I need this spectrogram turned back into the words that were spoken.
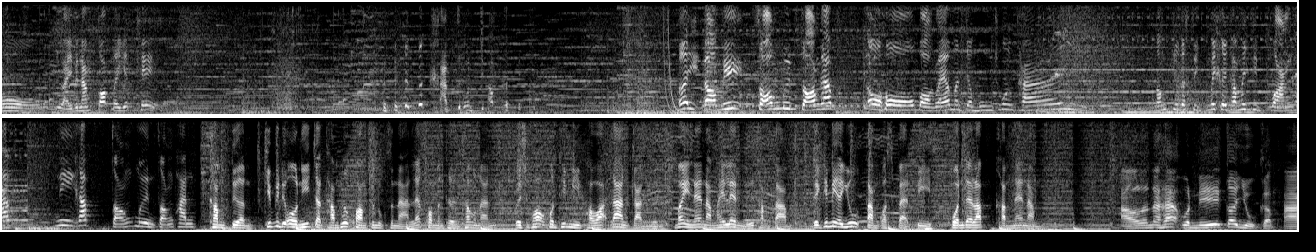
อ้ไหลไปน้ำก๊อกเลยยัดเข้ขาดทุนจับเลย เฮ้ย ดอกนี้สองหมื่นสองครับ โอ้โห บอกแล้วมันจะบูมช่วงท้าย น้องจุลศิษย์ไม่เคยทำให้ผิดหวังครับ นี่ครับ 22,000 คำเตือน คลิปวิดีโอนี้จัดทำเพื่อความสนุกสนานและความบันเทิงเท่านั้น โดยเฉพาะคนที่มีภาวะด้านการเงิน ไม่แนะนำให้เล่นหรือทำตาม เด็กที่มีอายุต่ำกว่า 18 ปี ควรได้รับคำแนะนำ เอาแล้วนะฮะวันนี้ก็อยู่กับอา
